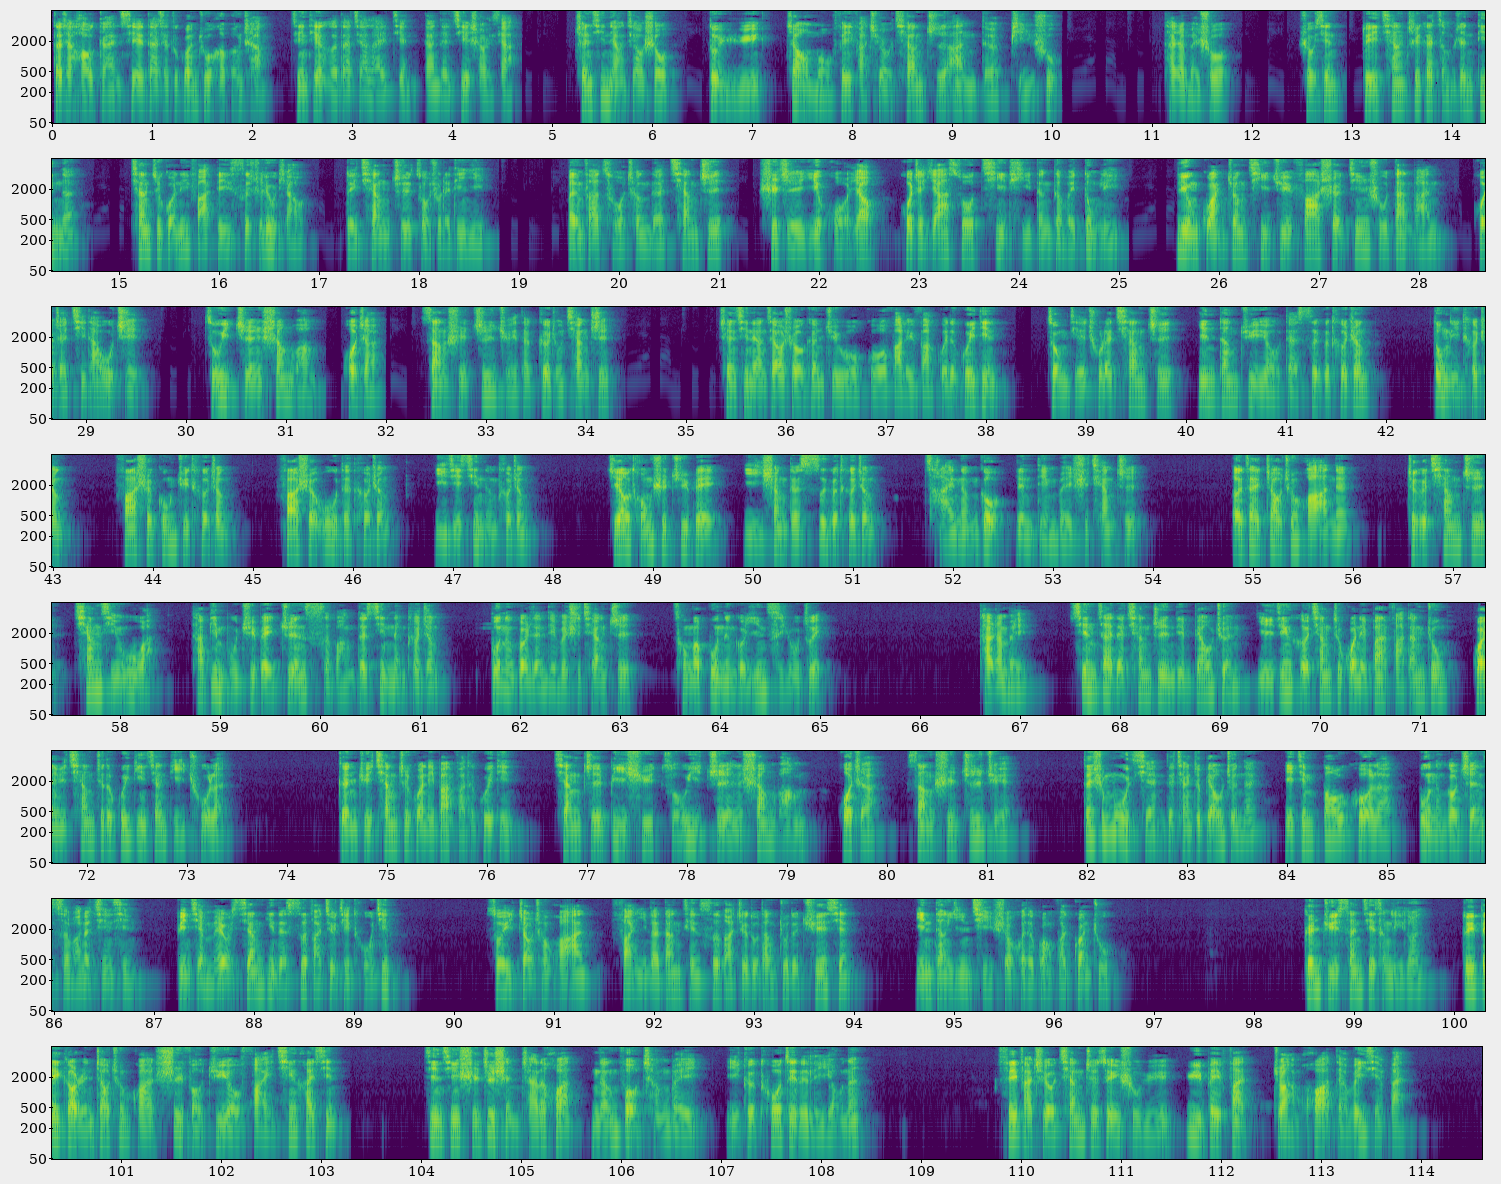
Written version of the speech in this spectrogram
大家好，感谢大家的关注和捧场。今天和大家来简单的介绍一下陈新良教授对于赵某非法持有枪支案的评述。他认为说，首先对于枪支该怎么认定呢？枪支管理法第四十六条对枪支作出了定义。本法所称的枪支，是指以火药或者压缩气体等等为动力，利用管状器具发射金属弹丸或者其他物质。足以致人伤亡或者丧失知觉的各种枪支。陈新良教授根据我国法律法规的规定，总结出了枪支应当具有的四个特征：动力特征、发射工具特征、发射物的特征以及性能特征。只要同时具备以上的四个特征，才能够认定为是枪支。而在赵春华案呢，这个枪支枪形物啊。它并不具备致人死亡的性能特征，不能够认定为是枪支，从而不能够因此入罪。他认为，现在的枪支认定标准已经和《枪支管理办法》当中关于枪支的规定相抵触了。根据《枪支管理办法》的规定，枪支必须足以致人伤亡或者丧失知觉，但是目前的枪支标准呢，已经包括了不能够致人死亡的情形。并且没有相应的司法救济途径，所以赵春华案反映了当前司法制度当中的缺陷，应当引起社会的广泛关注。根据三阶层理论，对被告人赵春华是否具有法益侵害性进行实质审查的话，能否成为一个脱罪的理由呢？非法持有枪支罪属于预备犯转化的危险犯。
